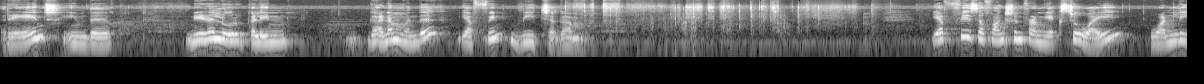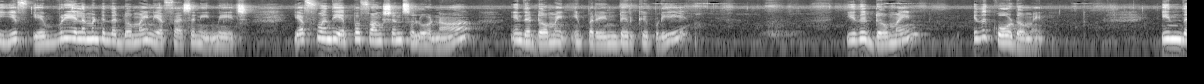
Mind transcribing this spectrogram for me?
ரேஞ்ச் இந்த நிழல் உருக்களின் கணம் வந்து எஃப்பின் வீச்சகம். F is a function from x to y only if every element இந்த domain f has an image f வந்து எப்போ ஃபங்க்ஷன் சொல்லுவோன்னா இந்த டொமைன் இப்போ ரெண்டு இருக்குது இப்படி. இது டொமைன் இது கோ டொமைன் இந்த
